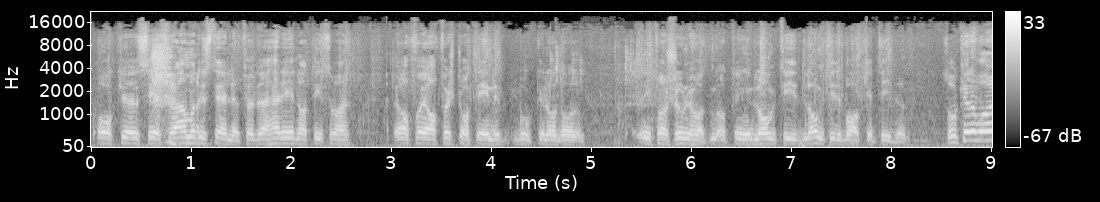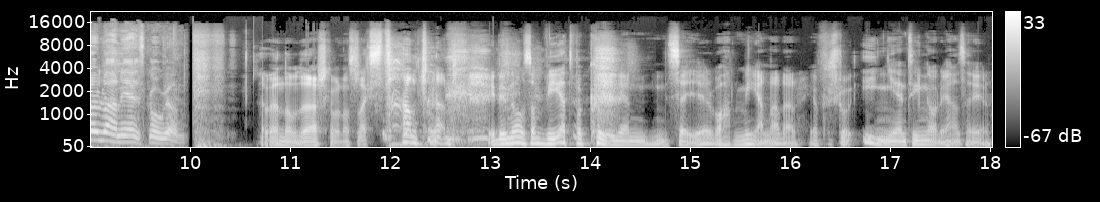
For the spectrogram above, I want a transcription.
Och eh, ser framåt istället, för det här är något som har, jag får jag har förstått enligt boken och de information jag har fått, någonting lång tid, lång tid tillbaka i tiden. Så kan det vara ibland i älskogen. Jag vet inte om det där ska vara någon slags standard. Är det någon som vet vad kungen säger, vad han menar där? Jag förstår ingenting av det han säger.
